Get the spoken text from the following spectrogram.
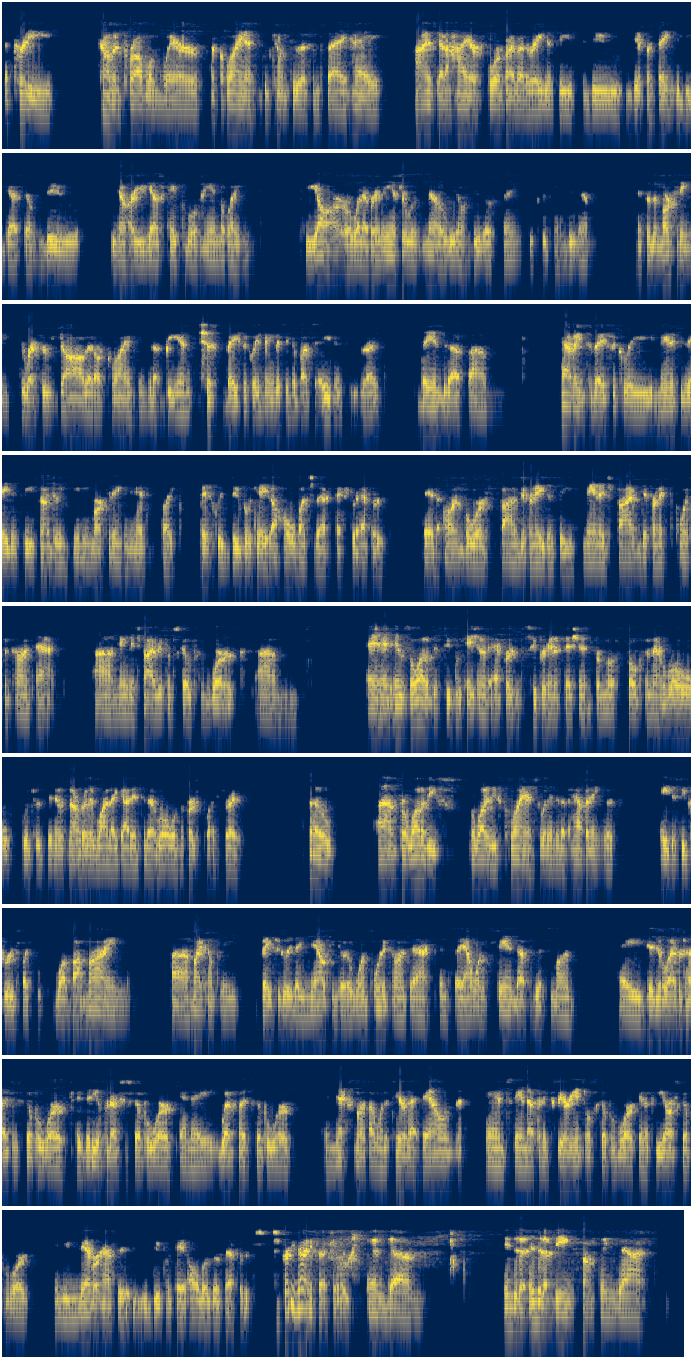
a pretty common problem where a client would come to us and say, Hey, I've got to hire four or five other agencies to do different things that you guys don't do. You know, are you guys capable of handling PR or whatever? And the answer was no, we don't do those things because we can't do them. And so the marketing director's job at our client ended up being just basically managing a bunch of agencies, right? They ended up, um, having to basically manage his agency, not doing any marketing, and he had to like basically duplicate a whole bunch of extra effort. They had onboard five different agencies, manage five different points of contact, uh, manage five different scopes of work. Um, and it was a lot of just duplication of effort and super inefficient for most folks in that role, which was, and it was not really why they got into that role in the first place, right? So, um, for a lot of these, a lot of these clients, what ended up happening with agency groups like what bought mine, uh, my company, basically they now can go to one point of contact and say, I want to stand up this month a digital advertising scope of work, a video production scope of work, and a website scope of work. And next month I want to tear that down and stand up an experiential scope of work and a PR scope of work. And you never have to duplicate all of those efforts. It's pretty nice actually. And, um, ended up, ended up being something that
